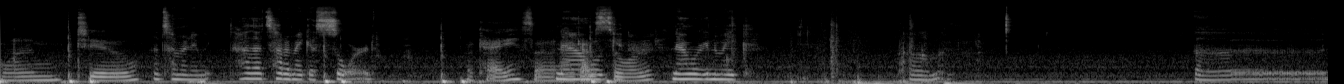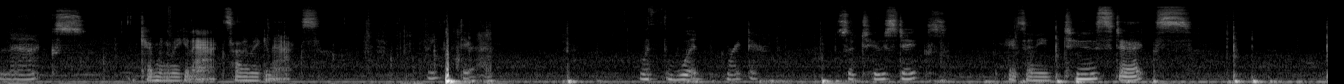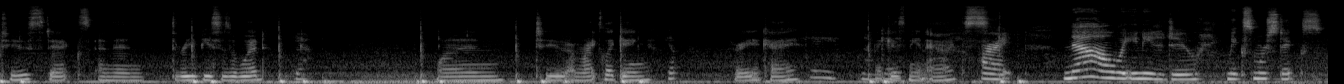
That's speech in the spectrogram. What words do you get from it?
One, two. That's how many. That's how to make a sword. Okay, so now, Now I got a we'll get- sword. Now we're gonna make um uh, an axe Okay, I'm gonna make an axe. How to make an axe? right there with wood right there. So two sticks. Okay, so I need two sticks. Two sticks, and then three pieces of wood. Yeah. One, two. I'm right clicking. Yep. Three. Okay. Yay! Now That gives me an axe. All right. Now what you need to do? Make some more sticks.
